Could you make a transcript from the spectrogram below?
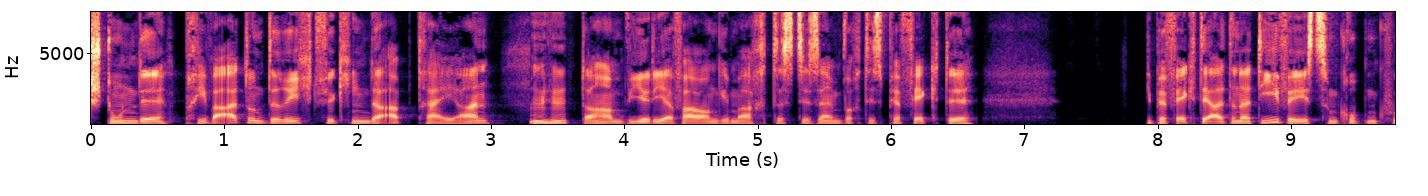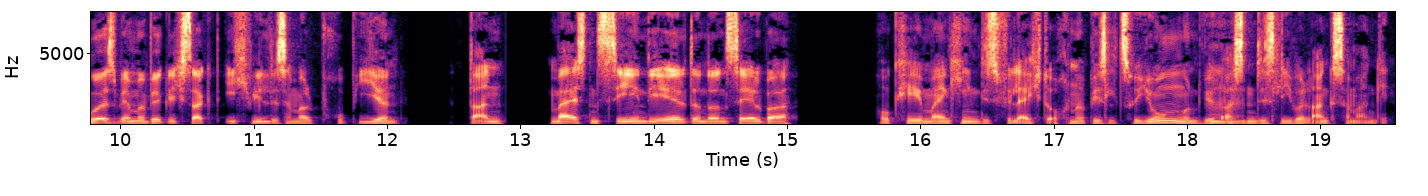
Stunde Privatunterricht für Kinder ab drei Jahren. Mhm. Da haben wir die Erfahrung gemacht, dass das einfach das perfekte, die perfekte Alternative ist zum Gruppenkurs, wenn man wirklich sagt, ich will das einmal probieren. Dann meistens sehen die Eltern dann selber, okay, mein Kind ist vielleicht auch noch ein bisschen zu jung und wir mhm. lassen das lieber langsam angehen.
